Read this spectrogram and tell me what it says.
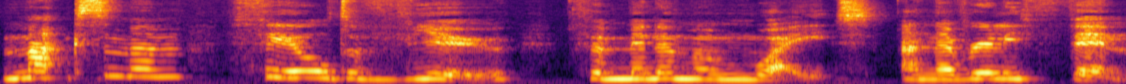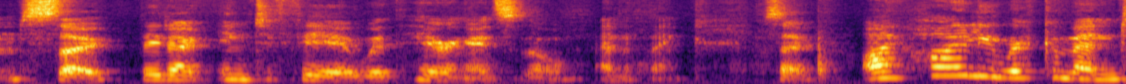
maximum field of view for minimum weight and they're really thin so they don't interfere with hearing aids or anything. So I highly recommend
